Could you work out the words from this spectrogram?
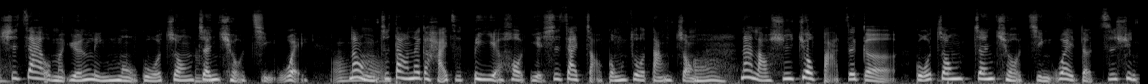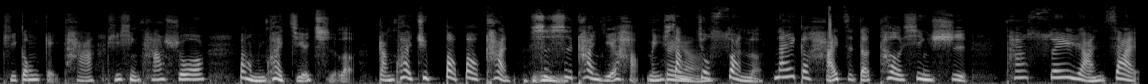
是在我们园林某国中征求警卫。那我们知道那个孩子毕业后也是在找工作当中，那老师就把这个国中征求警卫的资讯提供给他，提醒他说报名快截止了，赶快去报报看，试试看也好，没上就算了。那一个孩子的特性是。他虽然在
